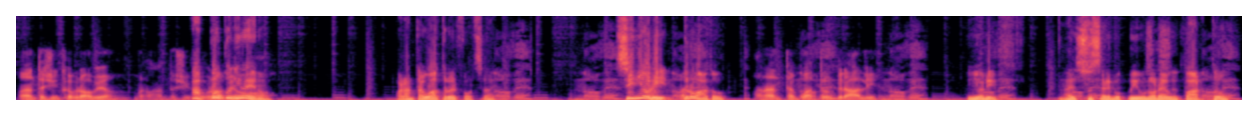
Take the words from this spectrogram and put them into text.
45 proprio? Ma 45 Ah, proprio? poco di meno. 44 per forza. dai. 9, 9, Signori, nove, trovato. 44 nove, gradi? 9, Signori, adesso nove, staremo qui un'ora e un 69, quarto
